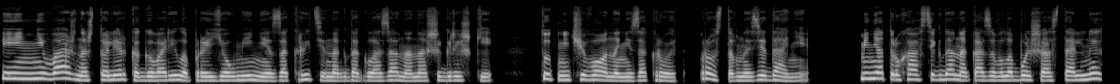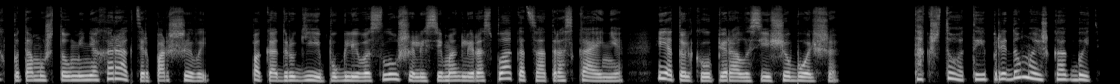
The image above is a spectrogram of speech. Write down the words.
И не важно, что Лерка говорила про ее умение закрыть иногда глаза на наши грешки. Тут ничего она не закроет, просто в назидание. Меня труха всегда наказывала больше остальных, потому что у меня характер паршивый. Пока другие пугливо слушались и могли расплакаться от раскаяния, я только упиралась еще больше. «Так что, ты придумаешь, как быть?»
